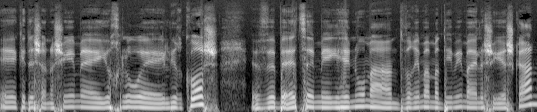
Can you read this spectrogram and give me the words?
אה, כדי שאנשים אה, יוכלו אה, לרכוש ובעצם ייהנו מהדברים המדהימים האלה שיש כאן.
